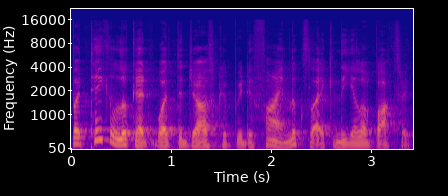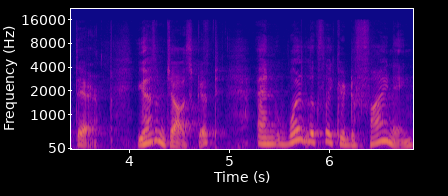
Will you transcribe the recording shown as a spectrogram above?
but take a look at what the JavaScript we define looks like in the yellow box right there. You have some JavaScript, and what it looks like you're defining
